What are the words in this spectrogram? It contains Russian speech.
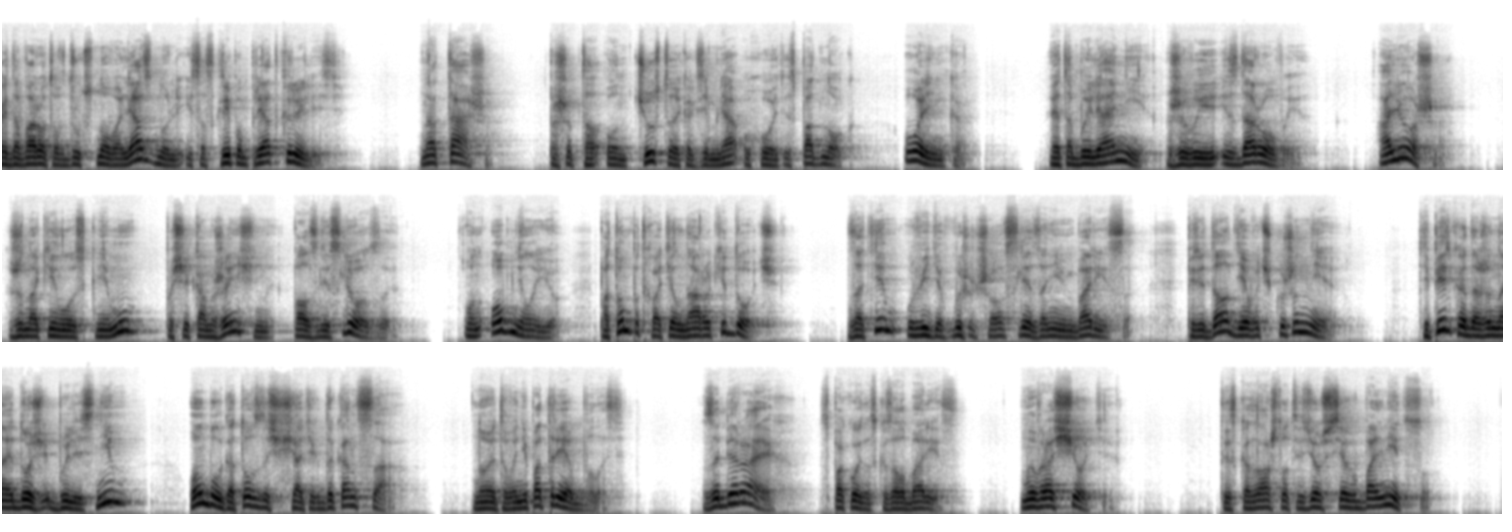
когда ворота вдруг снова лязгнули и со скрипом приоткрылись. «Наташа!» – прошептал он, чувствуя, как земля уходит из-под ног. «Оленька!» Это были они, живые и здоровые. «Алеша!» Жена кинулась к нему, по щекам женщины ползли слезы. Он обнял ее, потом подхватил на руки дочь. Затем, увидев вышедшего вслед за ними Бориса, передал девочку жене. Теперь, когда жена и дочь были с ним, он был готов защищать их до конца. Но этого не потребовалось. «Забирай их», – спокойно сказал Борис. «Мы в расчете. Ты сказал, что отвезешь всех в больницу.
